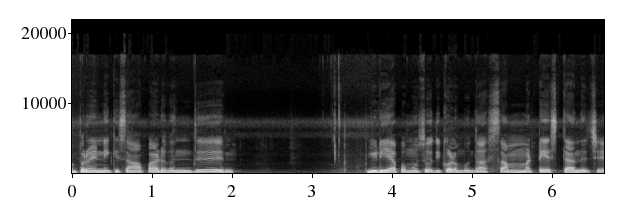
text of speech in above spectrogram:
அப்புறம் இன்றைக்கி சாப்பாடு வந்து இடியாப்பமும் சொதி குழம்பும் தான். செம்ம டேஸ்ட்டாக இருந்துச்சு.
